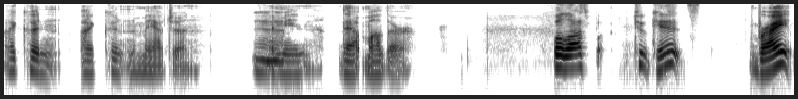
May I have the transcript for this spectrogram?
I couldn't I couldn't imagine. Yeah. I mean, that mother. well, lost two kids, Right?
